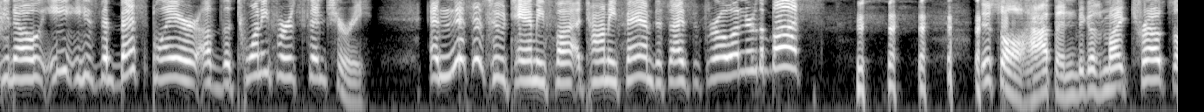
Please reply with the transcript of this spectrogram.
You know, he, he's the best player of the 21st century, and this is who Tammy Fa- Tommy Pham decides to throw under the bus. This all happened because Mike Trout's a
